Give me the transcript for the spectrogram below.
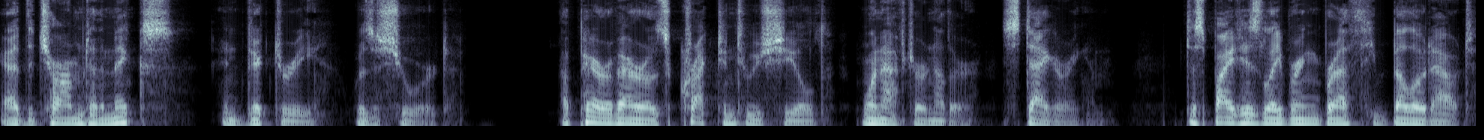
Add the charm to the mix, and victory was assured. A pair of arrows cracked into his shield, one after another, staggering him. Despite his laboring breath, he bellowed out.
